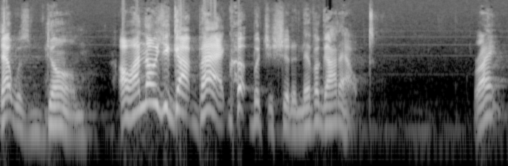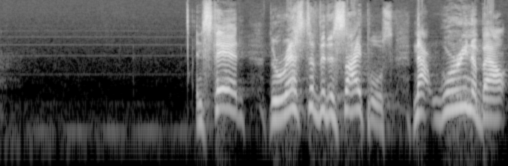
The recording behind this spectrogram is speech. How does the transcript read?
that was dumb. Oh, I know you got back, but you should have never got out. Right? Instead, the rest of the disciples, not worrying about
